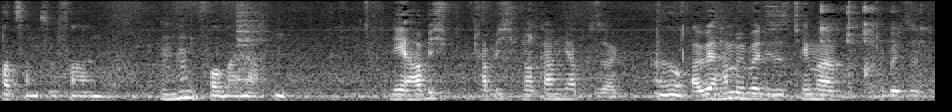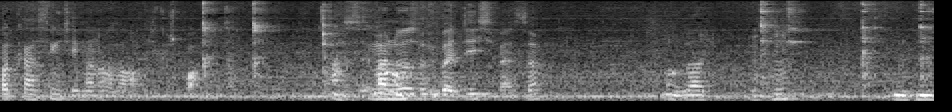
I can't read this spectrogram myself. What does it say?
Potsdam zu fahren Mhm. vor Weihnachten. Nee, habe ich, hab ich noch gar nicht abgesagt. Also, Aber wir haben über dieses Thema, über dieses Podcasting-Thema noch überhaupt nicht gesprochen. ach, Das ist immer nur so über dich, weißt du? Oh Gott. Mhm.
